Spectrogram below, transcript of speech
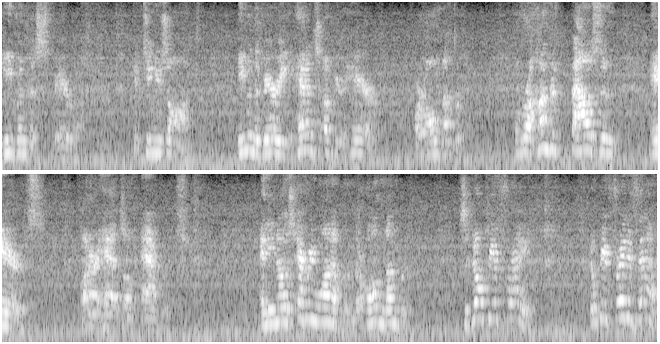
even the sparrow. Continues on. Even the very heads of your hair are all numbered. Over a hundred thousand hairs on our heads on average. And he knows every one of them. They're all numbered. So don't be afraid. Don't be afraid of them.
